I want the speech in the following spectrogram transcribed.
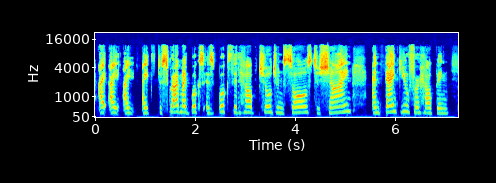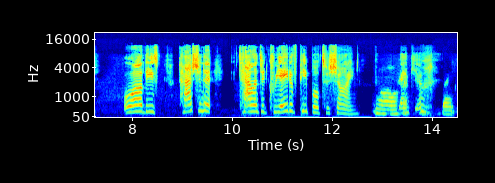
I, I, I, I describe my books as books that help children's souls to shine and thank you for helping all these passionate talented, creative people to shine. Oh, thank, thank you. Thanks.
